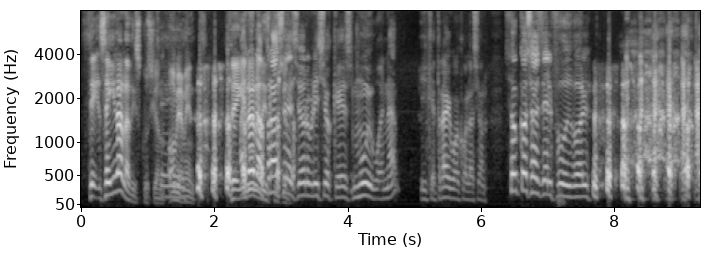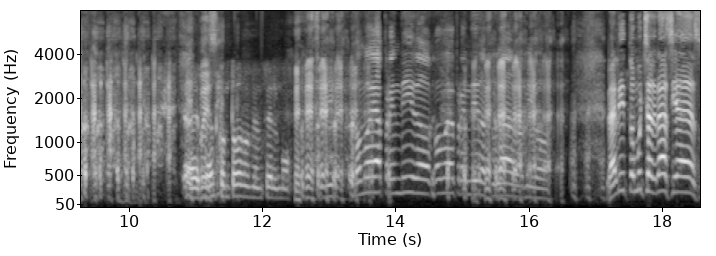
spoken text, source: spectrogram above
Se- seguirá la discusión, obviamente. Hay Seguirá una la frase discusión. del señor Bricio que es muy buena y que traigo a colación. Son cosas del fútbol. Pues estás sí. con todo, mi Anselmo. ¿Cómo he aprendido? ¿Cómo he aprendido a tu lado, amigo? Lalito, muchas gracias.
